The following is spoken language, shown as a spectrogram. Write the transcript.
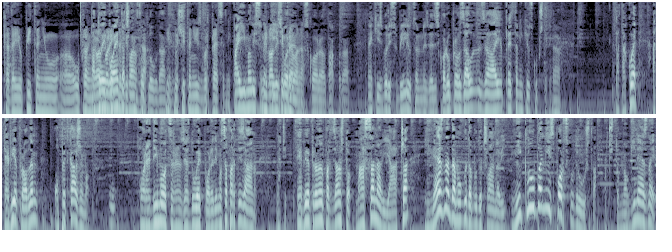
kada je u pitanju uh, upravni Pa to odbor je poenta članstva u klubu, da, i kad je u pitanju izbor predsednika. Pa imali su neke izbore tela, da. skoro, jel tako da. Neki izbori su bili u Crvenoj zvezdi skoro upravo za, za predstavnike u Skupštini. Da. Pa tako je. A tebi je problem, opet kažemo, u, poredimo Crvenu zvezdu, uvek poredimo sa Partizanom. Znači, tebi je problem u Partizanu što masa navijača i ne zna da mogu da budu članovi ni kluba, ni sportskog društva. Znači, to mnogi ne znaju.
